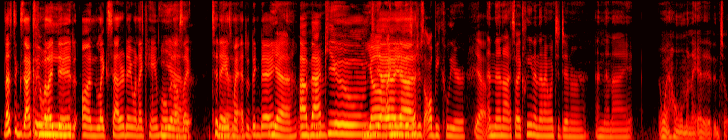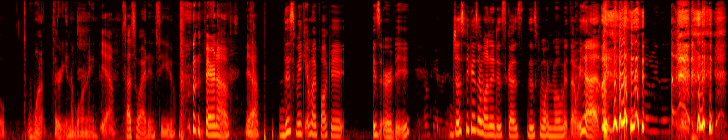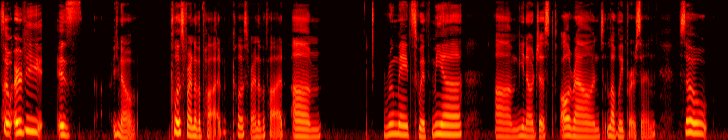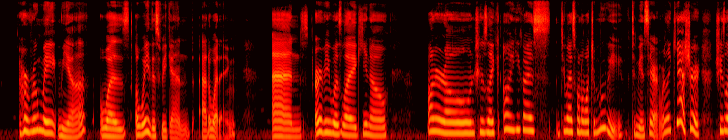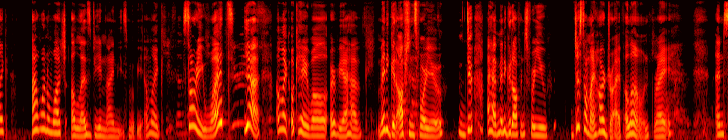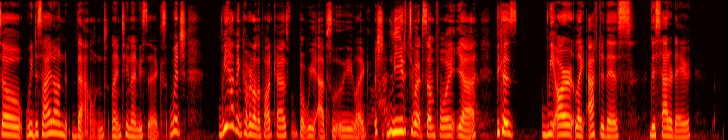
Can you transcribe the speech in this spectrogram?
That's exactly what I did on like Saturday when I came home, and I was like, today is my editing day. yeah. I mhm. vacuumed. Yeah, I yeah, needed yeah. it to just all be clear. yeah. And then I so I cleaned and then I went to dinner and then I went home and I edited until one thirty in the morning. yeah. So that's why I didn't see you. Fair enough. Yeah. Yeah. This week in my pocket is Irvi. Just because I want to discuss this one moment that we had. so Irvi is, you know, close friend of the pod. Close friend of the pod. Um roommates with Mia. Um, you know, just all around lovely person. So her roommate Mia was away this weekend at a wedding. And Irvi was like, you know, on her own. She was like, "Oh, you guys, do you guys want to watch a movie?" To me and Sarah, we're like, "Yeah, sure." She's like, "I want to watch a lesbian '90s movie." I'm like, "Sorry, what?" Yeah, I'm like, "Okay, well, Irvi, I have many good options for you. Do I have many good options for you, just on my hard drive alone, right?" And so we decide on Bound 1996, which we haven't covered on the podcast, but we absolutely like need to at some point. Yeah. Because we are like after this this Saturday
